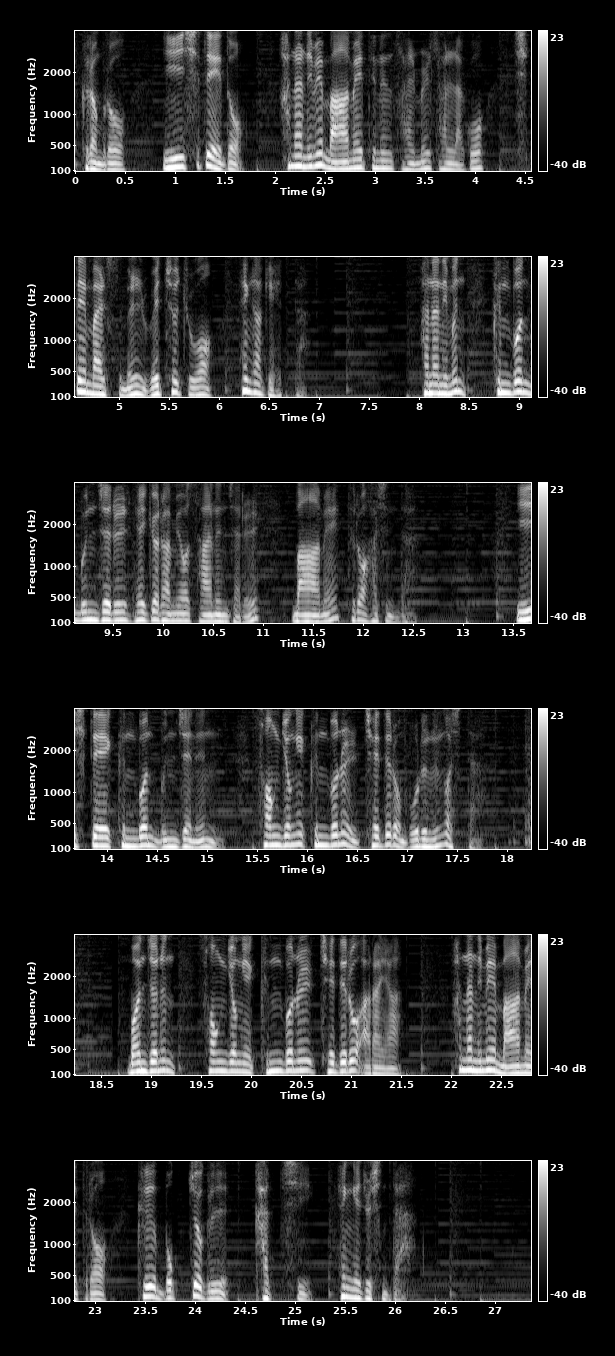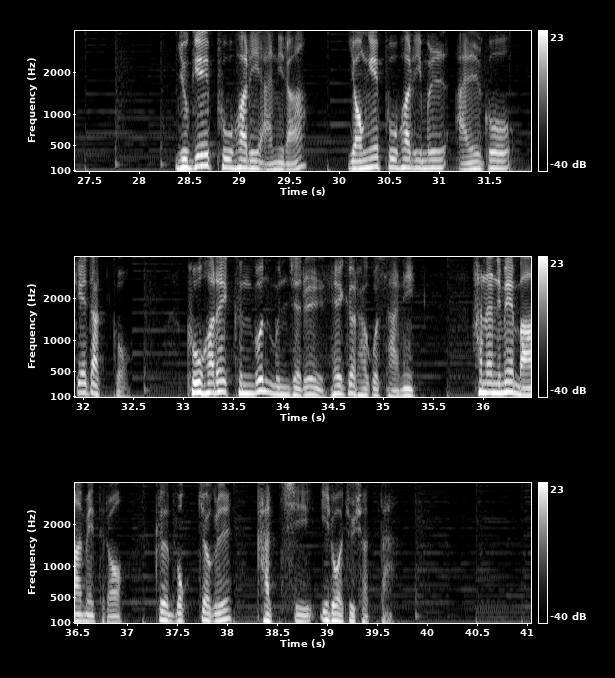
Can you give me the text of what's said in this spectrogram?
그러므로 이 시대에도 하나님의 마음에 드는 삶을 살라고 시대 말씀을 외쳐주어 행하게 했다. 하나님은 근본 문제를 해결하며 사는 자를 마음에 들어 하신다. 이 시대의 근본 문제는 성경의 근본을 제대로 모르는 것이다. 먼저는 성경의 근본을 제대로 알아야 하나님의 마음에 들어 그 목적을 같이 행해 주신다. 육의 부활이 아니라 영의 부활임을 알고 깨닫고 부활의 근본 문제를 해결하고 사니 하나님의 마음에 들어 그 목적을 같이 이루어 주셨다.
